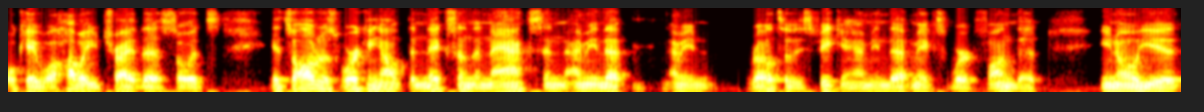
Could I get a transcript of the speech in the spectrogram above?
okay, well, how about you try this? So it's it's all just working out the nicks and the knacks, and I mean that. I mean, relatively speaking, I mean that makes work fun. That you know, you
